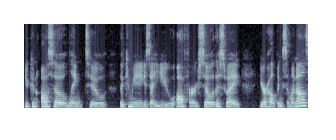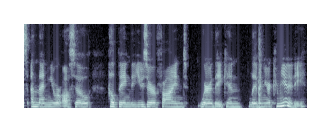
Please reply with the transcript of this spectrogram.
you can also link to the communities that you offer. So this way, you're helping someone else, and then you're also helping the user find where they can live in your community.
